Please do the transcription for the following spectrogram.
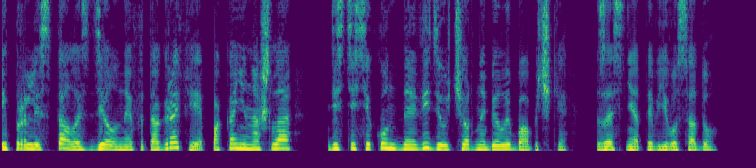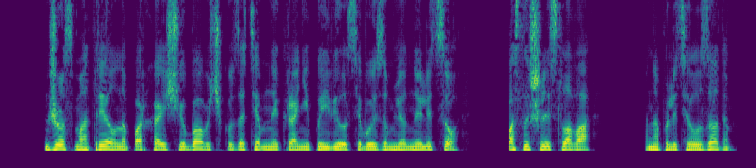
и пролистала сделанные фотографии, пока не нашла десятисекундное видео черно-белой бабочки, заснятой в его саду. Джо смотрел на порхающую бабочку, затем на экране появилось его изумленное лицо. Послышались слова «Она полетела задом.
